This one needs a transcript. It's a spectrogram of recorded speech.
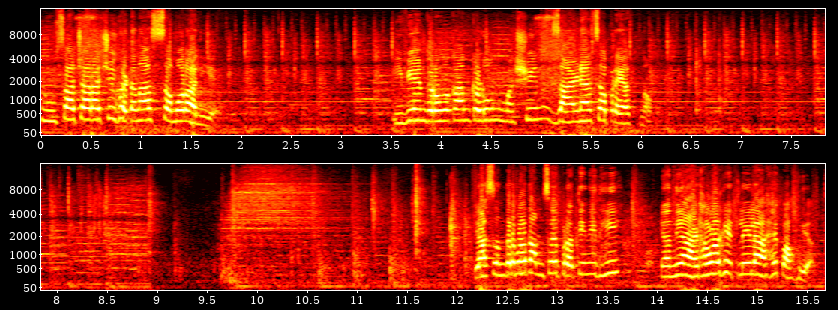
हिंसाचाराची घटना समोर आली आहे. ईव्हीएम विरोधकांकडून मशीन जाळण्याचा प्रयत्न. या संदर्भात आमचे प्रतिनिधी यांनी आढावा घेतलेला आहे. पाहूयात.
